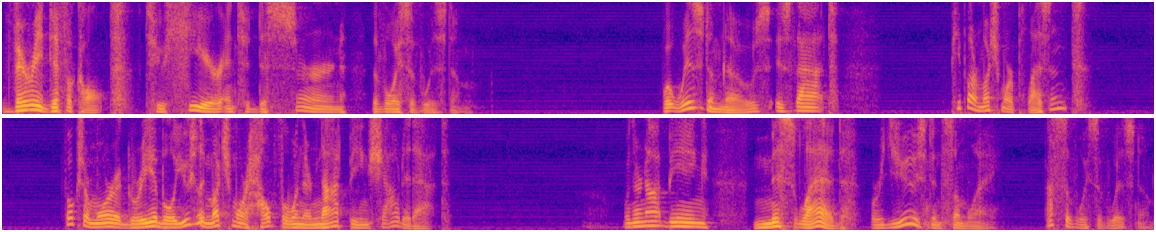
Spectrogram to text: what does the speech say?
very difficult to hear and to discern the voice of wisdom. What wisdom knows is that people are much more pleasant. Folks are more agreeable, usually much more helpful when they're not being shouted at, when they're not being misled or used in some way. That's the voice of wisdom.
